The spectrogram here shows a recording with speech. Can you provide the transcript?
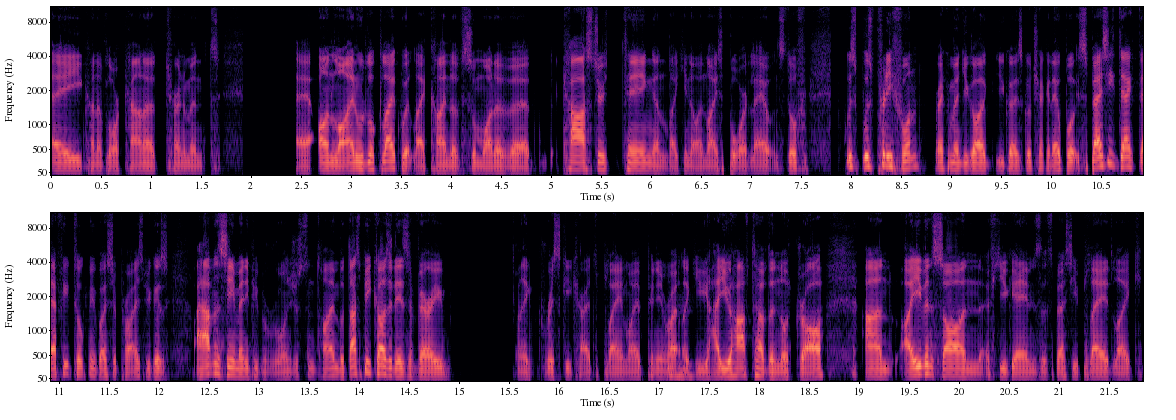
a kind of Lorcana tournament uh, online would look like with like kind of somewhat of a caster thing and like you know a nice board layout and stuff. was was pretty fun. Recommend you guys you guys go check it out. But Spessy deck definitely took me by surprise because I haven't seen many people run just in time. But that's because it is a very like risky card to play in my opinion, right? Mhm. Like you you have to have the nut draw. And I even saw in a few games that Spessy played like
